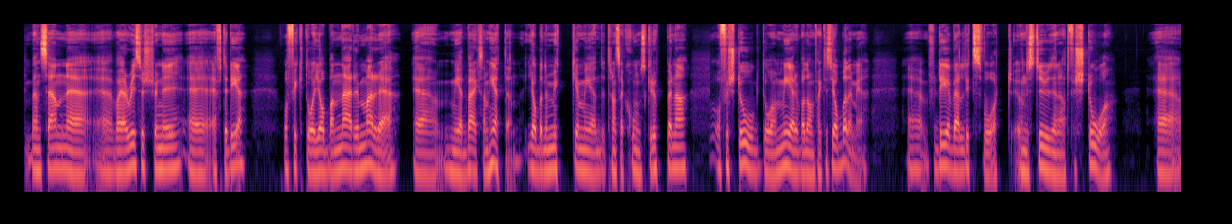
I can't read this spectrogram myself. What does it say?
Men sen eh, eh var jag research trainee eh, efter det och fick då jobba närmare Eh, med verksamheten. Jobbade mycket med transaktionsgrupperna och förstod då mer vad de faktiskt jobbade med. Eh, för det är väldigt svårt under studierna att förstå eh,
